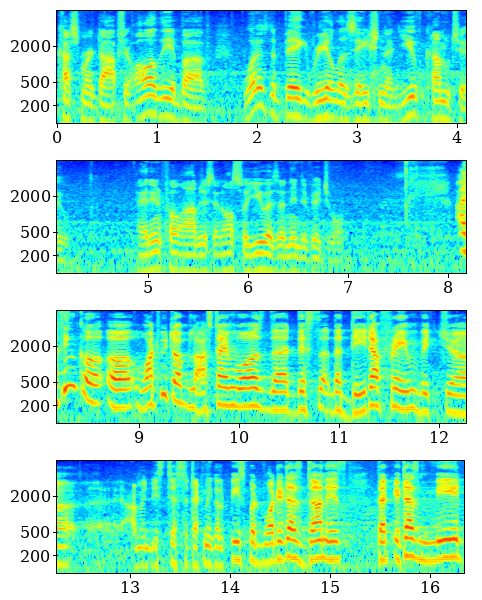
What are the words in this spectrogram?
customer adoption, all of the above? What is the big realization that you've come to at InfoObjects and also you as an individual? I think uh, uh, what we talked last time was that this uh, the data frame, which uh, I mean, it's just a technical piece, but what it has done is that it has made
